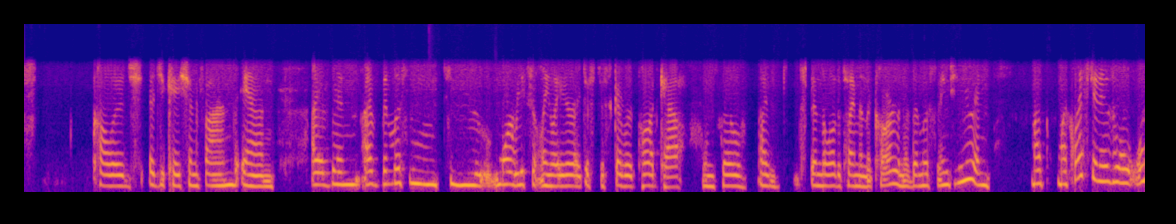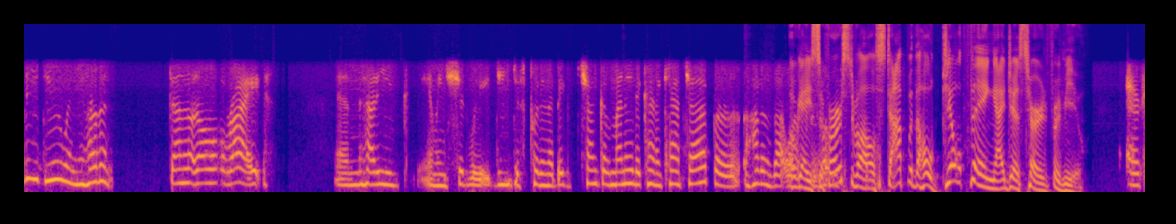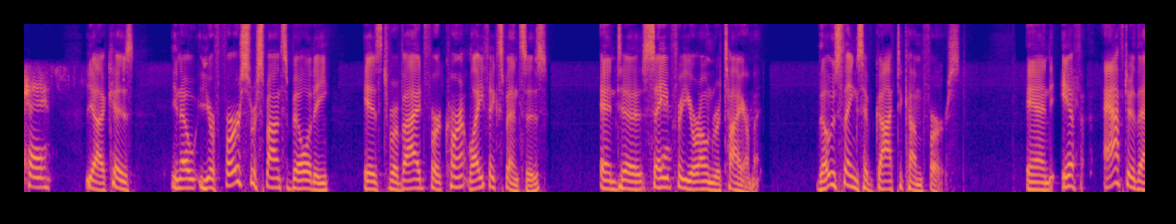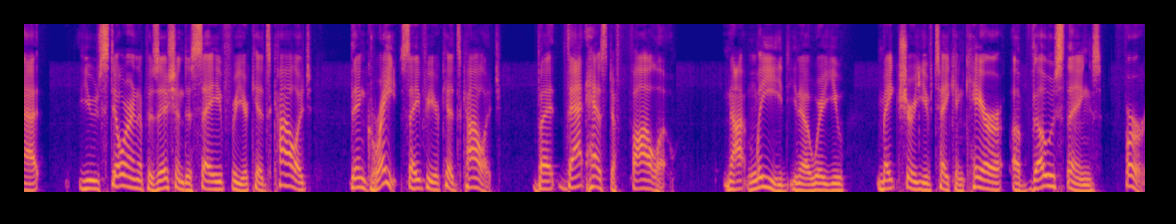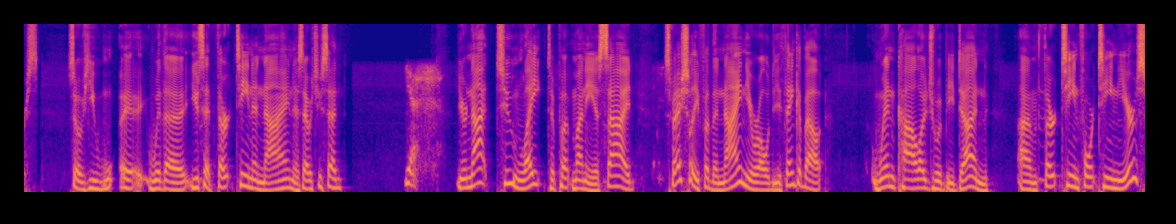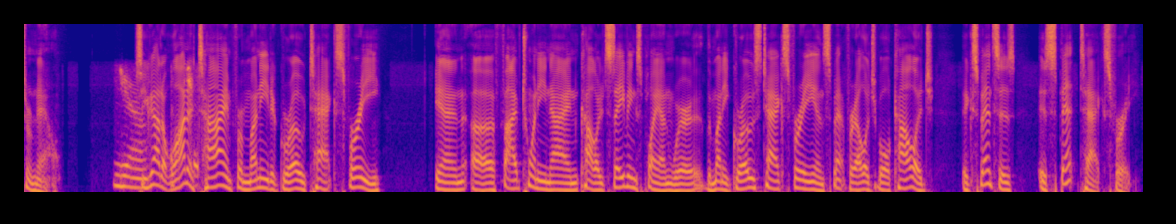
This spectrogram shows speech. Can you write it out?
college education fund, and I've been I've been listening to you more recently. Later, I just discovered podcasts, and so I spend a lot of time in the car, and I've been listening to you. And my my question is, well, what do you do when you haven't done it all right? And how do you? I mean, should we? Do you just put in a big chunk of money to kind of catch up, or how does that work? Okay, so first of all, stop with the whole guilt thing I just heard from you. Okay. Yeah, because you know your first responsibility is to provide for current life expenses and to save yeah. for your own retirement. Those things have got to come first. And if after that you still are in a position to save for your kids' college, then great, save for your kids' college. But that has to follow, not lead, you know, where you make sure you've taken care of those things first. So if you, uh, with a, you said 13 and 9, is that what you said? Yes. You're not too late to put money aside, especially for the nine year old. You think about when college would be done um, 13, 14 years from now. Yeah. So you got a lot of time for money to grow tax free in a 529 college savings plan where the money grows tax free and spent for eligible college expenses is spent tax free.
